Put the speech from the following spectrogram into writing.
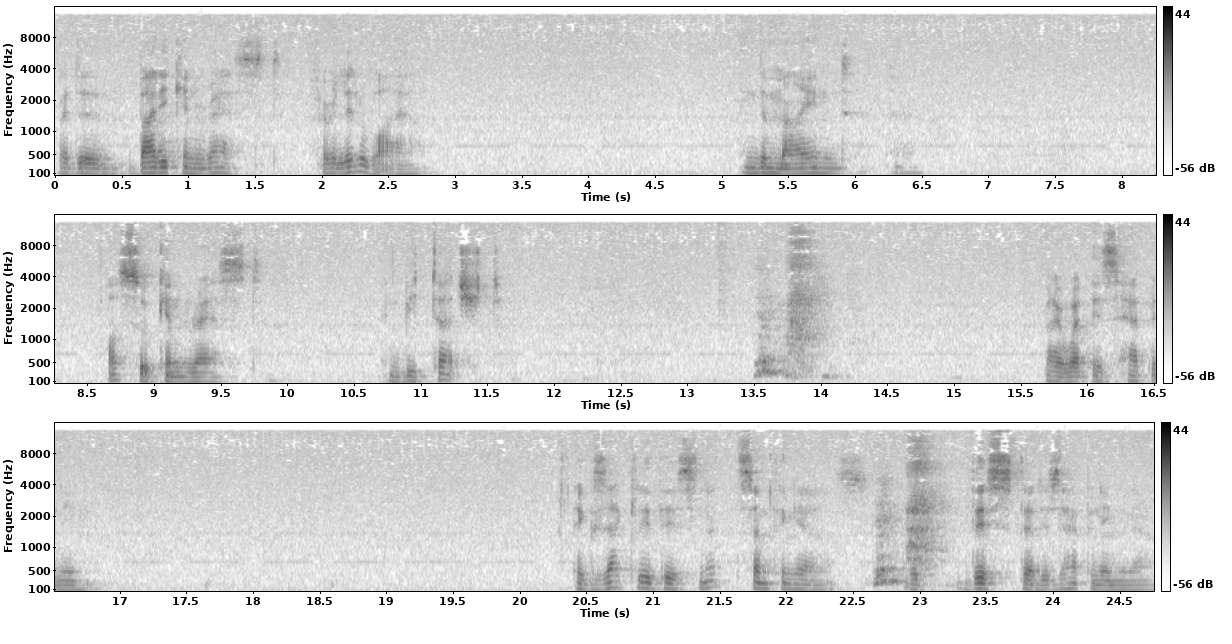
where the body can rest for a little while and the mind also can rest and be touched by what is happening. exactly this, not something else, but this that is happening now.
